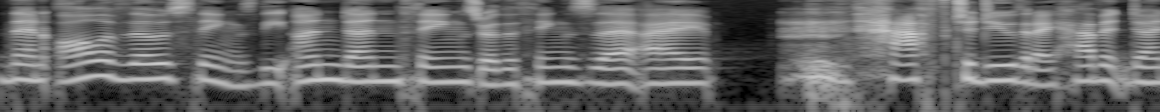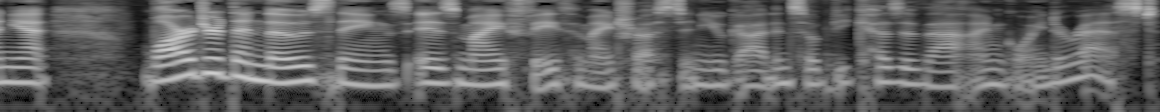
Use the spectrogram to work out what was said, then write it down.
than all of those things, the undone things or the things that I have to do that I haven't done yet, larger than those things is my faith and my trust in you, God. And so because of that, I'm going to rest.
